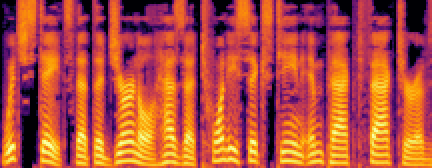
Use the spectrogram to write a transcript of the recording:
which states that the journal has a 2016 impact factor of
